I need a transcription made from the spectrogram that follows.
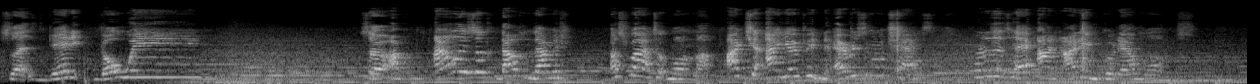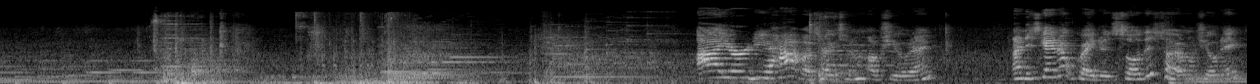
So let's get it going. So I, I only took a thousand damage. I swear I took more than that. I I opened every single chest, put it in the and I didn't go down once. I already have a totem of shielding, and it's getting upgraded. So this totem of shielding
